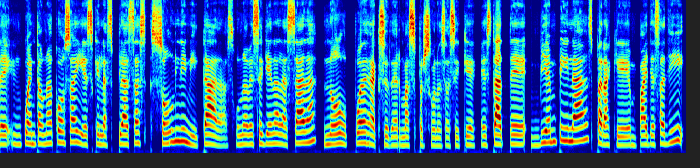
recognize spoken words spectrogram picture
en cuenta una cosa y es que las plazas son limitadas. Una vez se llena la sala, no pueden acceder más personas. Así que estate bien pilas para que vayas allí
